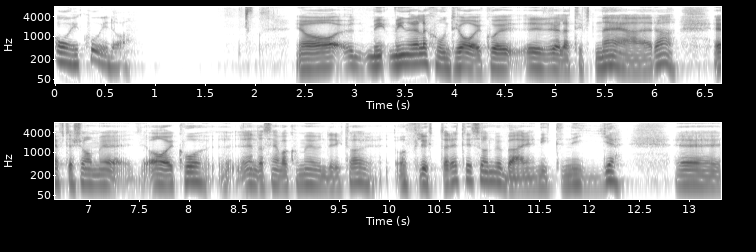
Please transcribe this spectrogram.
AIK idag? Ja, min, min, relation till AIK är relativt nära eftersom eh, AIK, ända sedan jag var kommundirektör och flyttade till Sundbyberg 99 eh,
